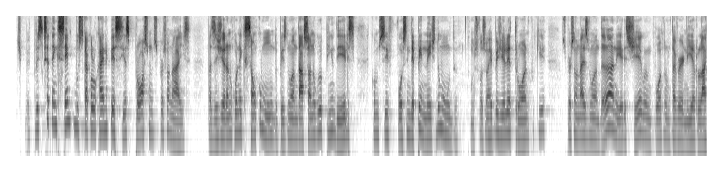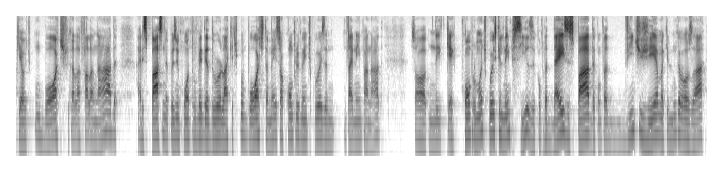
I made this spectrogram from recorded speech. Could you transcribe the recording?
tipo, por isso que você tem que sempre buscar colocar NPCs próximos dos personagens, fazer gerando conexão com o mundo, para eles não andar só no grupinho deles, como se fosse independente do mundo, como se fosse um RPG eletrônico que os personagens vão andando e eles chegam, encontram um taverneiro lá que é tipo um bot, fica lá, fala nada. Aí eles passam, depois encontram um vendedor lá que é tipo um bot também, só compra e vende coisa, não tá nem pra nada. Só quer, compra um monte de coisa que ele nem precisa, compra 10 espadas, compra 20 gemas que ele nunca vai usar.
